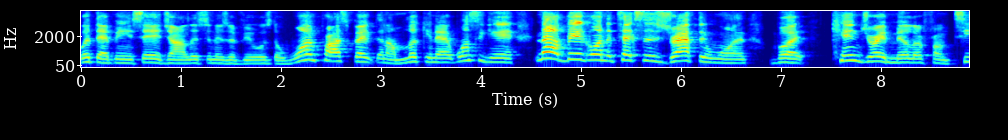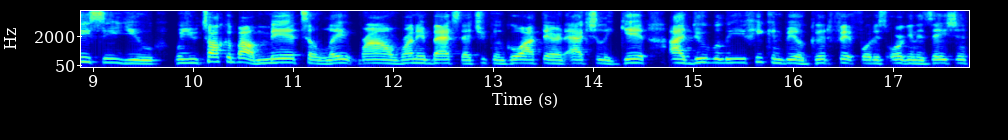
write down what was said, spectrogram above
With that being said, John, listeners and viewers, the one prospect that I'm looking at, once again, not big on the Texans drafting one, but Kendre Miller from TCU. When you talk about mid to late round running backs that you can go out there and actually get, I do believe he can be a good fit for this organization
